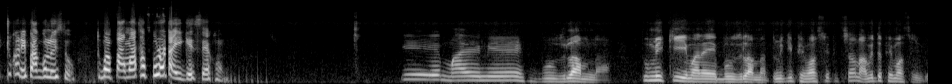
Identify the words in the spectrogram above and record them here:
একটুখানি পাগল হইছো তোমার পা মাথা পুরোটাই গেছে এখন। কে মায়ে নিয়ে বুঝলাম না। তুমি কি মানে বুঝলাম না? তুমি কি ফেমাস হইতে চাও না? আমি তো ফেমাস হইব।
